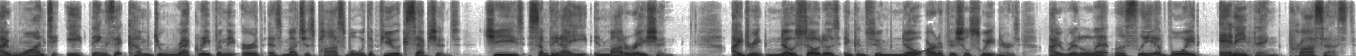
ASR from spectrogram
I want to eat things that come directly from the earth as much as possible, with a few exceptions cheese, something I eat in moderation. I drink no sodas and consume no artificial sweeteners. I relentlessly avoid anything processed.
